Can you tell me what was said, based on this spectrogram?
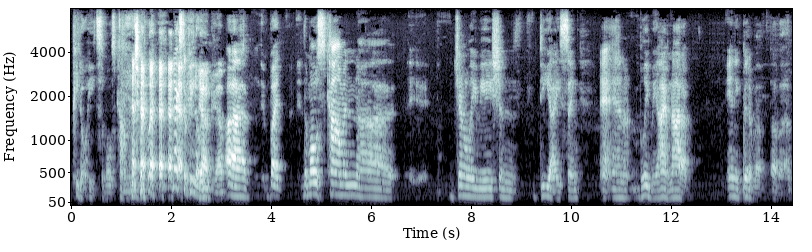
pitot heat's the most common general, next to pitot yeah, heat. yeah. Uh, but the most common uh, general aviation de-icing, and, and believe me, I am not a any bit of a of a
